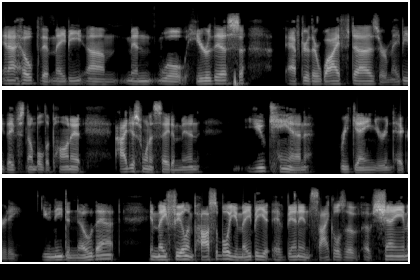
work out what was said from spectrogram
and I hope that maybe um, men will hear this after their wife does, or maybe they've stumbled upon it. I just want to say to men, you can regain your integrity. You need to know that it may feel impossible. You may be have been in cycles of, of shame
